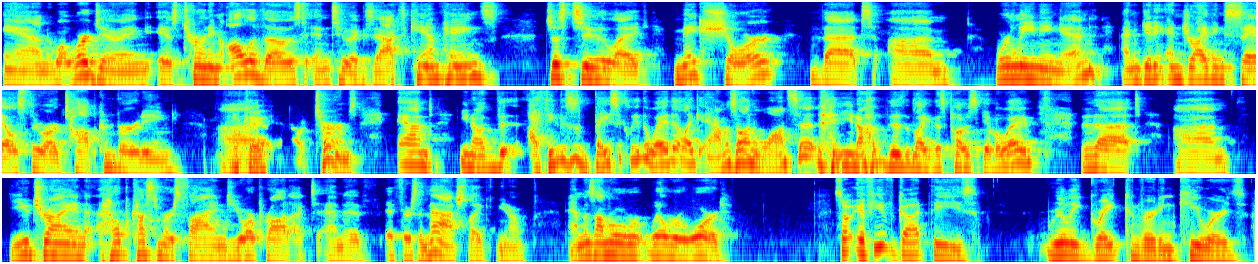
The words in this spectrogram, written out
And what we're doing is turning all of those into exact campaigns just to like make sure that um, we're leaning in and getting and driving sales through our top converting uh, okay. terms. And you know, the, I think this is basically the way that like Amazon wants it. you know, this, like this post giveaway that um, you try and help customers find your product, and if if there's a match, like you know, Amazon will will reward. So if you've got these really great converting keywords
